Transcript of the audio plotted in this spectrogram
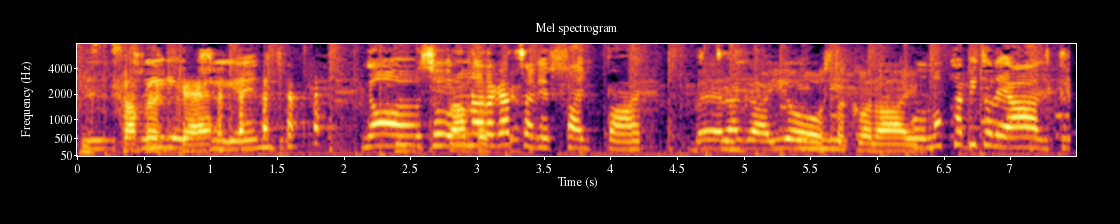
chissà perché. No, Chissà solo una perché. ragazza che fa il party. Beh, raga, io Quindi- stacco live. Non ho capito le altre.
